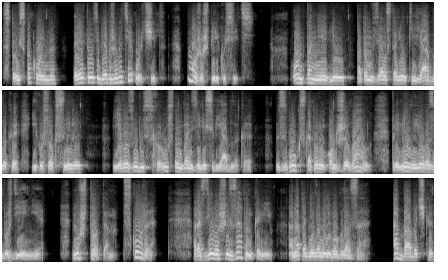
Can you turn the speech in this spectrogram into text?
Стой спокойно. Это у тебя в животе урчит. Можешь перекусить. Он помедлил, потом взял с тарелки яблоко и кусок сыра. Его зубы с хрустом вонзились в яблоко. Звук, с которым он жевал, привел ее в возбуждение. «Ну что там, скоро?» Разделавшись запонками, она подняла на него глаза. «А бабочка?»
